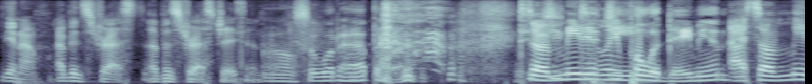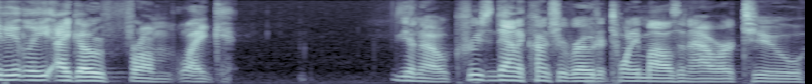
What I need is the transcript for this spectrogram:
You know, I've been stressed. I've been stressed, Jason. Oh, so what happened? Did So you- immediately- did you pull a Damien? I so immediately I go from like, you know, cruising down a country road at 20 miles an hour to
